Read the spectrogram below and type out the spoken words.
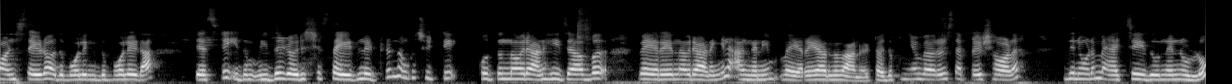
വൺ സൈഡോ അതുപോലെ ഇതുപോലെ ഇടാം. ജസ്റ്റ് ഇത് ഇത് ഒരു സൈഡിൽ ഇട്ടിട്ട് നമുക്ക് ചുറ്റി കുത്തുന്നവരാണ്. ഹിജാബ് വെയർ ചെയ്യുന്നവരാണെങ്കിൽ അങ്ങനെയും വെയർ ചെയ്യാവുന്നതാണ് കേട്ടോ. ഇതിപ്പോൾ ഞാൻ വേറൊരു സെപ്പറേറ്റ് ഷോൾ ഇതിനോട് മാച്ച് ചെയ്തു തന്നെ ഉള്ളൂ.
